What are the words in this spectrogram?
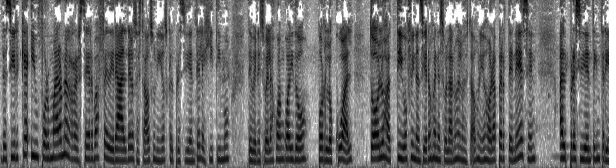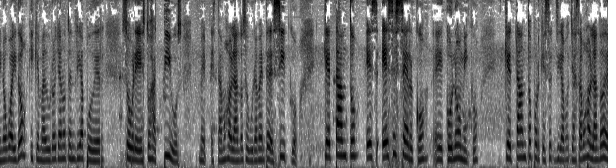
decir que informaron a la Reserva Federal de los Estados Unidos que el presidente legítimo de Venezuela, Juan Guaidó, por lo cual todos los activos financieros venezolanos en los Estados Unidos ahora pertenecen al presidente interino Guaidó y que Maduro ya no tendría poder sobre estos activos. estamos hablando seguramente de Citgo. ¿Qué tanto es ese cerco económico? ¿Qué tanto? Porque, digamos, ya estamos hablando de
